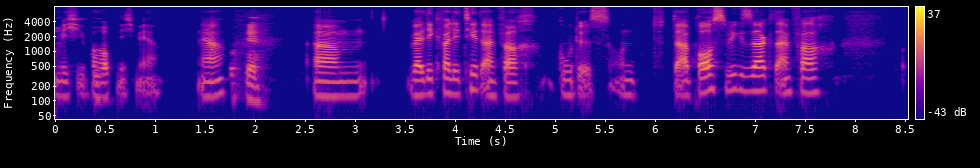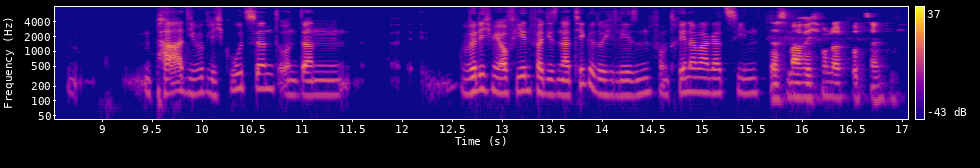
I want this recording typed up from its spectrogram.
mich überhaupt nicht mehr. Ja. Okay. Ähm, weil die Qualität einfach gut ist. Und da brauchst du, wie gesagt, einfach ein paar, die wirklich gut sind und dann würde ich mir auf jeden Fall diesen Artikel durchlesen vom Trainermagazin. Das mache ich hundertprozentig.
